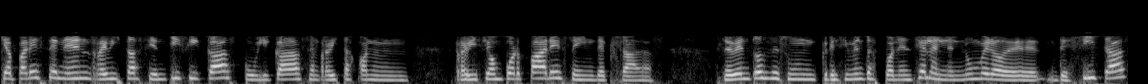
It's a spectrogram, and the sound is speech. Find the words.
que aparecen en revistas científicas publicadas en revistas con revisión por pares e indexadas. Se ve entonces un crecimiento exponencial en el número de, citas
